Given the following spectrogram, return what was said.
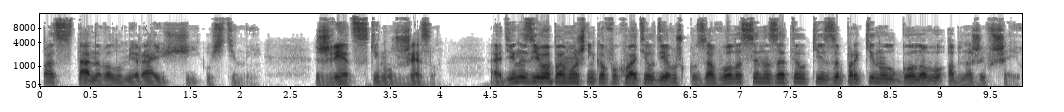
постановал умирающий у стены. Жрец скинул жезл. Один из его помощников ухватил девушку за волосы на затылке, запрокинул голову, обнажив шею.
